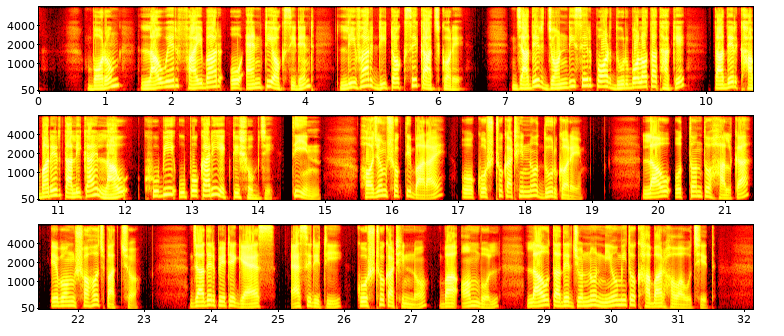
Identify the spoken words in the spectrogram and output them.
বরং লাউয়ের ফাইবার ও অ্যান্টিঅক্সিডেন্ট লিভার ডিটক্সে কাজ করে। যাদের জন্ডিসের পর দুর্বলতা থাকে, তাদের খাবারের তালিকায় লাউ খুবই উপকারী একটি সবজি। তিন, হজম শক্তি বাড়ায় ও কোষ্ঠকাঠিন্য দূর করে। লাউ অত্যন্ত হালকা এবং সহজপাচ্য। যাদের পেটে গ্যাস, অ্যাসিডিটি, কোষ্ঠকাঠিন্য বা অম্বল, লাউ তাদের জন্য নিয়মিত খাবার হওয়া উচিত।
